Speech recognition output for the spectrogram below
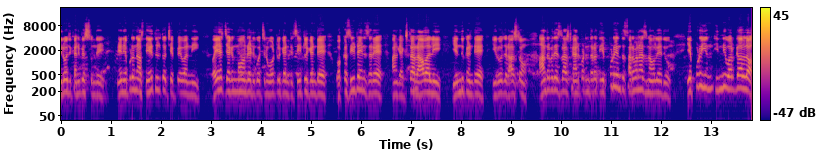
ఈరోజు కనిపిస్తుంది. నేను ఎప్పుడు నా స్నేహితులతో చెప్పేవాడిని వైఎస్ జగన్మోహన్ రెడ్డికి వచ్చిన ఓట్ల కంటే సీట్ల కంటే ఒక్క సీట్ అయినా సరే మనకు ఎక్స్ట్రా రావాలి. ఎందుకంటే ఈరోజు రాష్ట్రం ఆంధ్రప్రదేశ్ రాష్ట్రం ఏర్పడిన తర్వాత ఎప్పుడు ఇంత సర్వనాశనం అవ్వలేదు. ఎప్పుడు ఇన్ని వర్గాల్లో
